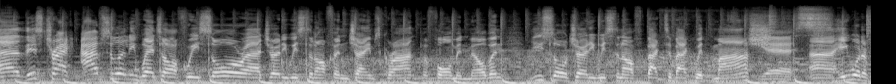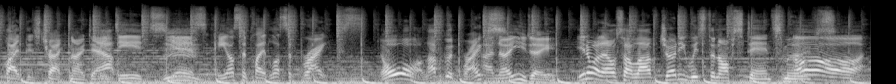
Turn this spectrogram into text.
Uh, this track absolutely went off. We saw uh, Jody Wisternoff and James Grant perform in Melbourne. You saw Jody Wisternoff back to back with Marsh. Yes. Uh, he would have played this track, no He doubt. did, Mm. yes. He also played lots of breaks. Oh, I love good breaks. I know you do. You know what else I love? Jody Wisternoff's dance moves. Oh,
